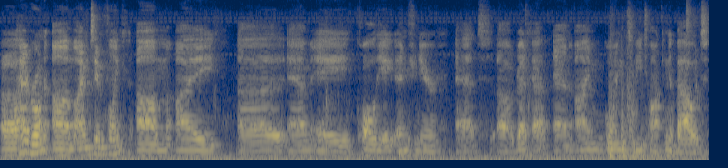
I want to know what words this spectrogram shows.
Uh, hi everyone, um, I'm Tim Flink. Um, I uh, am a quality engineer at uh, Red Hat, and I'm going to be talking about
